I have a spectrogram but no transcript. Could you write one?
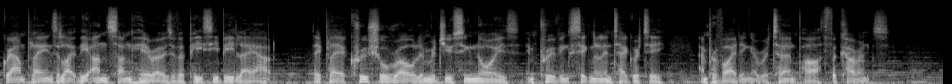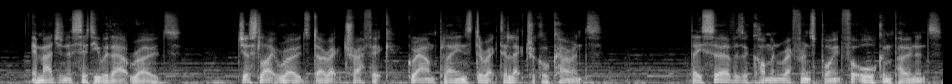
Ground planes are like the unsung heroes of a PCB layout. They play a crucial role in reducing noise, improving signal integrity, and providing a return path for currents. Imagine a city without roads. Just like roads direct traffic, ground planes direct electrical currents. They serve as a common reference point for all components,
